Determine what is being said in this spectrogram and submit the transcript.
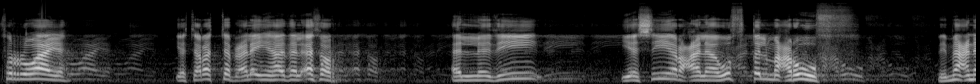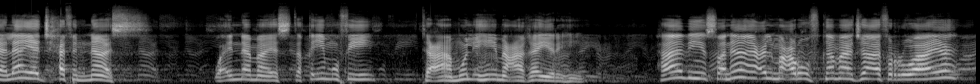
في الرواية يترتب عليه هذا الأثر الذي يسير على وفق المعروف بمعنى لا يجحف الناس وإنما يستقيم في تعامله مع غيره. هذه صنائع المعروف كما جاء في الرواية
